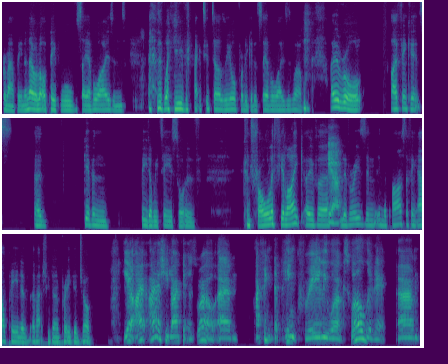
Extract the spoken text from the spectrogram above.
from Alpine. I know a lot of people will say otherwise, and the way you've reacted tells me you're probably going to say otherwise as well. But overall, I think it's a given BWT's sort of control, if you like, over yeah. liveries in, in the past. I think Alpine have, have actually done a pretty good job. Yeah, I, I actually like it as well. Um, I think the pink really works well with it. Um,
